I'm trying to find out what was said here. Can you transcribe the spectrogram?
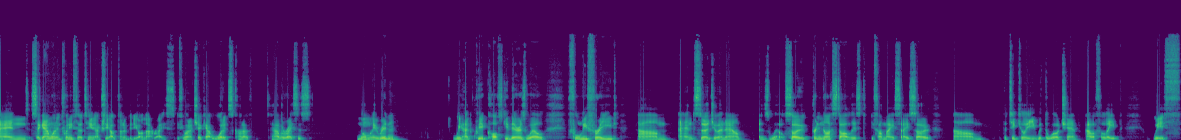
And Sagan won in 2013. Actually, I've done a video on that race. If you want to check out what it's kind of, how the race is normally ridden. We had Kwiatkowski there as well, fully freed, um, and Sergio now as well. So pretty nice start list, if I may say so. Um, particularly with the world champ Alaphilippe, with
